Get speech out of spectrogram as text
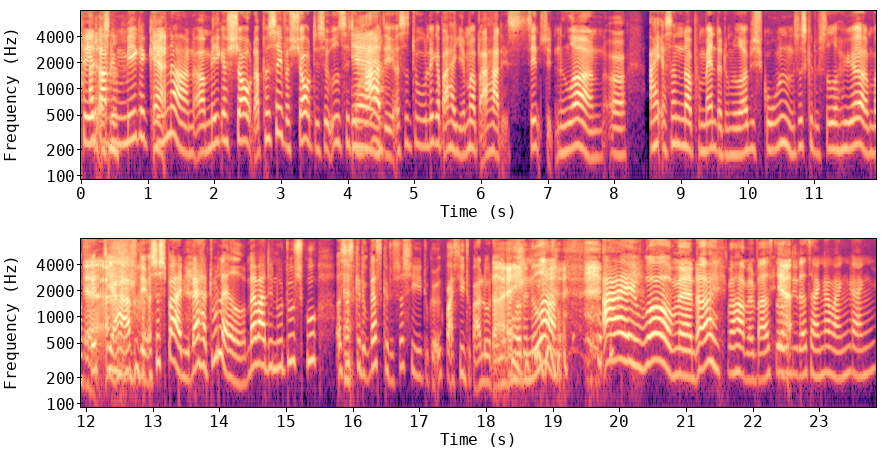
fedt. og det bare sådan- blev mega grineren ja. og mega sjovt. Og at se, hvor sjovt det ser ud til, at de Ja. har det. Og så du ligger bare herhjemme og bare har det sindssygt nederen. Og ej, og så når på mandag du møder op i skolen, så skal du sidde og høre om, hvor Ja. fedt de har haft det. Og så spørger de, hvad har du lavet? Hvad var det nu, du skulle? Og så Ja. skal du, hvad skal du så sige? Du kan jo ikke bare sige, at du bare lå Nej. og havde det nederen. Ej, wow, mand. Ej, hvor har man bare stået Ja. ja. de der tanker mange gange.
